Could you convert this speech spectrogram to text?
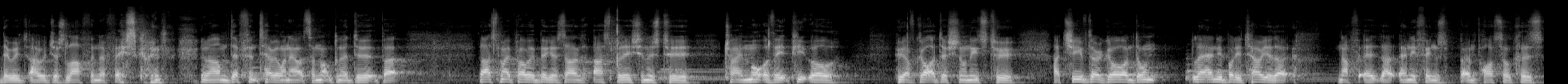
they would, I would just laugh in their face going, you know, I'm different to everyone else, I'm not going to do it. But that's my probably biggest aspiration is to try and motivate people who have got additional needs to achieve their goal and don't let anybody tell you that, nothing, that anything's impossible because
